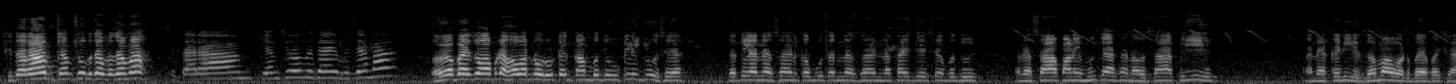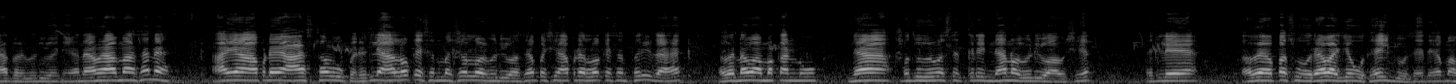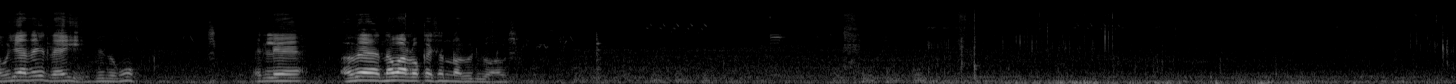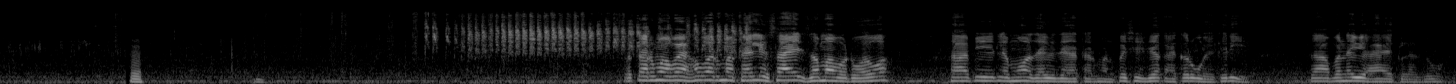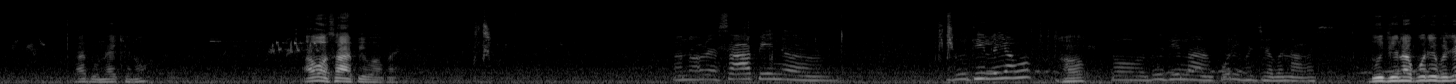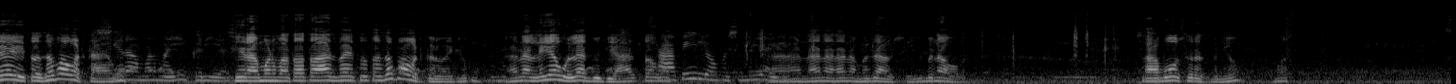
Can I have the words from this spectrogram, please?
સીતારામ કેમ છો બધા મજામાં? સીતારામ કેમ છો બધા મજામાં? હવે ભાઈ જો આપણે સવારનું રૂટીન કામ બધું ઉકલી ગયું છે સકલાને સણ કબૂતરને સણ નખાઈ ગઈ છે બધું અને સા પાણી મૂક્યા છે ને હવે સા પી અને કરીએ જમાવટ ભાઈ પછી આગળ વિડીયોની. અને હવે આમાં છે ને આયા આપણે આ સ્થળ ઉપર એટલે આ લોકેશનમાં છેલ્લો વીડિયો છે પછી આપણે લોકેશન ફરી જાય. હવે નવા મકાનનું ત્યાં બધું વ્યવસ્થિત કરીને નાનો વીડિયો આવશે. એટલે હવે પાછું રહેવા જેવું થઈ ગયું છે. એમાં વૈયા થઈ રહી બીજું હું. એટલે હવે નવા લોકેશનનો વીડિયો આવશે. અત્યારમાં ભાઈ સવારમાં પહેલી સાઈ જમાવટ હોય ચા પી એટલે મોજ આવી જાય અત્યારમાં. પછી જે કાંઈ કરવું હોય એ કરીએ. ચા બનાવી આ એકલા જુઓ. આદુ નાખીને. આવો ચા પીવા ભાઈ. અને હવે ચા પીને દૂધી લઈ આવો. હા. તો દૂધીના પૂરી ભજીયા બનાવે દૂધીના પૂરી ભજે તો જમાવટ થાય. શિરામણમાં એ કરીએ. શિરામણમાં તો તો આજ ભાઈ તું તો જમાવટ કરવા દઉં ના લઈ આવું લા દૂધી આજ તો ચા પી લો પછી લઈ આવીએ. હા, ના ના ના ના મજા આવશે એ બનાવો. ચા બહુ સરસ બન્યો મસ્ત.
